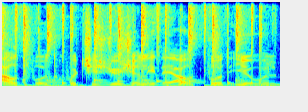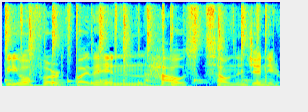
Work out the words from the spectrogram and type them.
output, which is usually the output you will be offered by the in house sound engineer.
